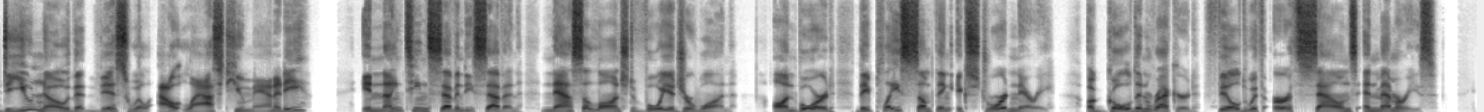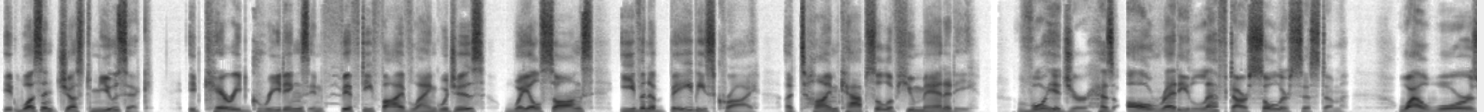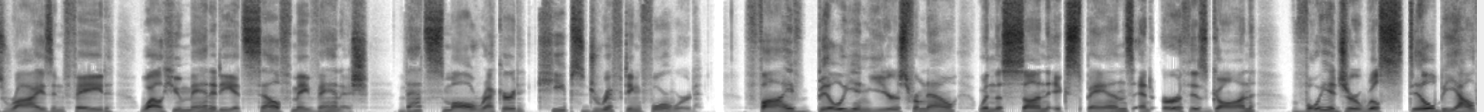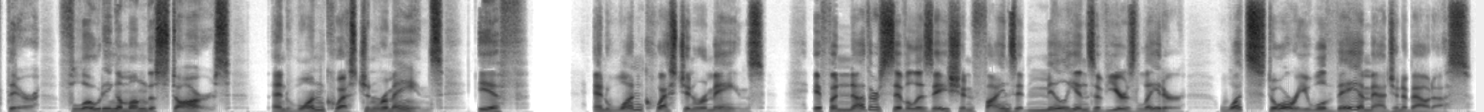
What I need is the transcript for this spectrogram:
Do you know that this will outlast humanity? In 1977, NASA launched Voyager 1. On board, they placed something extraordinary, a golden record filled with Earth's sounds and memories. It wasn't just music. It carried greetings in 55 languages, whale songs, even a baby's cry, a time capsule of humanity. Voyager has already left our solar system. While wars rise and fade, while humanity itself may vanish, that small record keeps drifting forward. Five billion years from now, when the sun expands and Earth is gone, Voyager will still be out there, floating among the stars. And one question remains, if... And one question remains. If another civilization finds it millions of years later, what story will they imagine about us?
